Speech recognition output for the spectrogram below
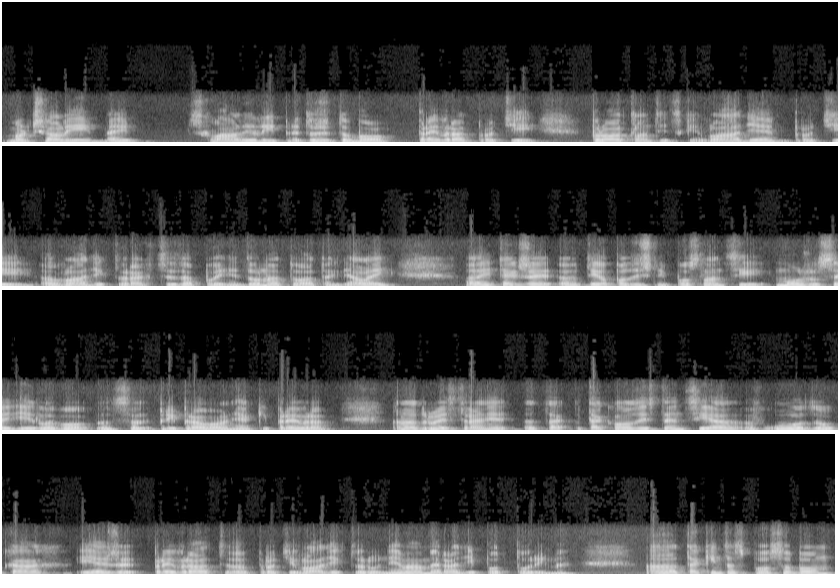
mlčali, schválili, pretože to bol prevrat proti proatlantickej vláde, proti eh, vláde, ktorá chce zapojenie do NATO a tak ďalej. Aj, takže tí opoziční poslanci môžu sedieť, lebo sa pripravoval nejaký prevrat. A na druhej strane tá, tá konzistencia v úvodzovkách je, že prevrat proti vláde, ktorú nemáme radi, podporíme. A takýmto spôsobom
